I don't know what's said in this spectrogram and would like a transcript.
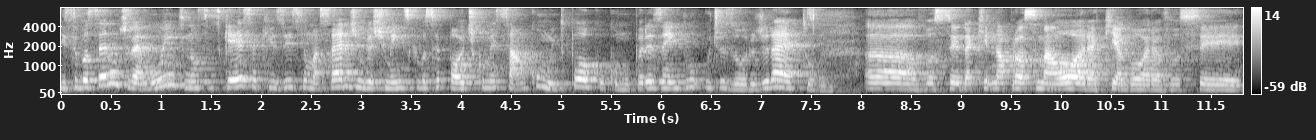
E se você não tiver muito, não se esqueça que existe uma série de investimentos que você pode começar com muito pouco, como por exemplo o Tesouro Direto. Uh, você daqui na próxima hora que agora você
